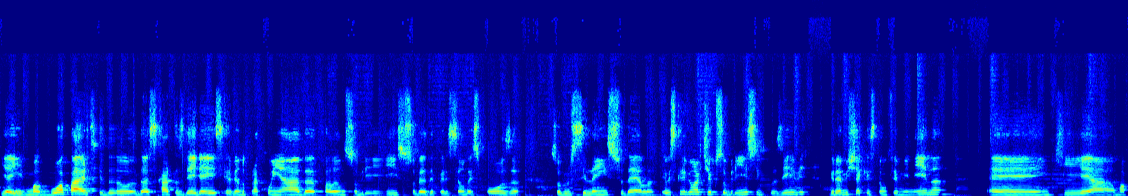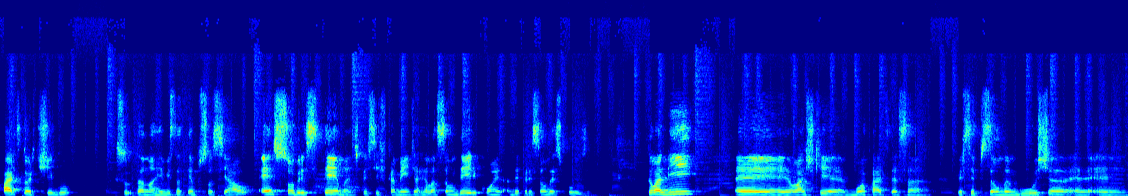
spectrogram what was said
e aí uma boa parte do, das cartas dele é escrevendo para a cunhada, falando sobre isso, sobre a depressão da esposa, sobre o silêncio dela. Eu escrevi um artigo sobre isso, inclusive, Gramsci a questão feminina, é, em que a, uma parte do artigo está na revista Tempo Social, é sobre esse tema, especificamente, a relação dele com a depressão da esposa. Então, ali, é, eu acho que é boa parte dessa percepção da angústia, é, é,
